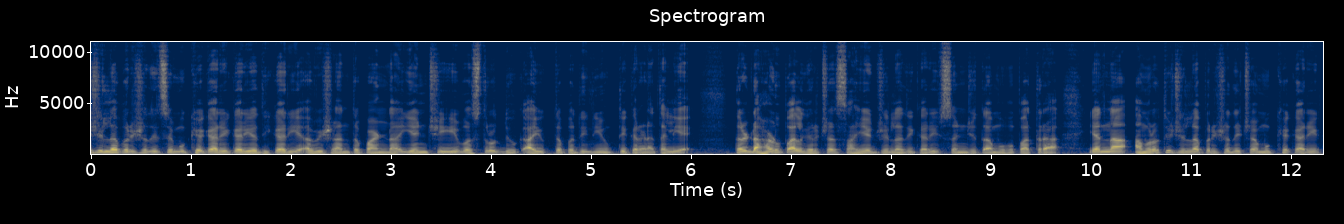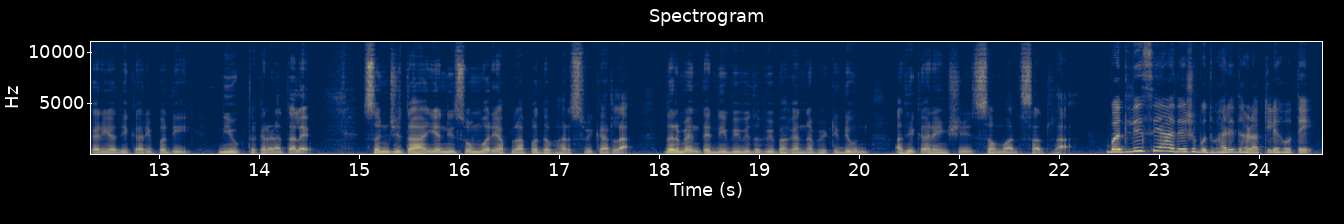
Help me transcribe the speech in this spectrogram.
जिल्हा परिषदेचे मुख्य कार्यकारी अधिकारी अविशांत पांडा यांची वस्त्रोद्योग आयुक्तपदी नियुक्ती करण्यात आली आहे. तर डहाणू पालघरच्या सहाय्यक जिल्हाधिकारी संजिता मोहपात्रा यांना अमरावती जिल्हा परिषदेच्या मुख्य कार्यकारी अधिकारीपदी नियुक्त करण्यात आलंय. संजिता यांनी सोमवारी आपला पदभार स्वीकारला. दरम्यान त्यांनी विविध विभागांना भेटी देऊन अधिकाऱ्यांशी संवाद साधला. बदलीचे आदेश बुधवारी धडकले होते.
